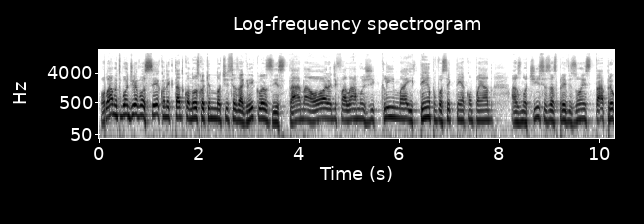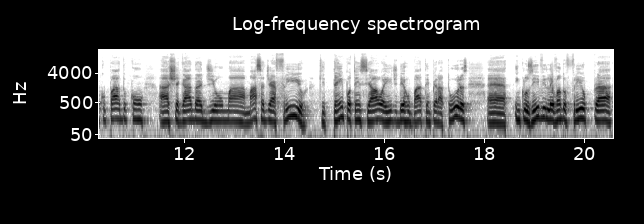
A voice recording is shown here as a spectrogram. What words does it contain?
Olá, muito bom dia a você, conectado conosco aqui no Notícias Agrícolas. Está na hora de falarmos de clima e tempo. Você que tem acompanhado as notícias, as previsões, está preocupado com a chegada de uma massa de ar frio que tem potencial aí de derrubar temperaturas, é, inclusive levando frio para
